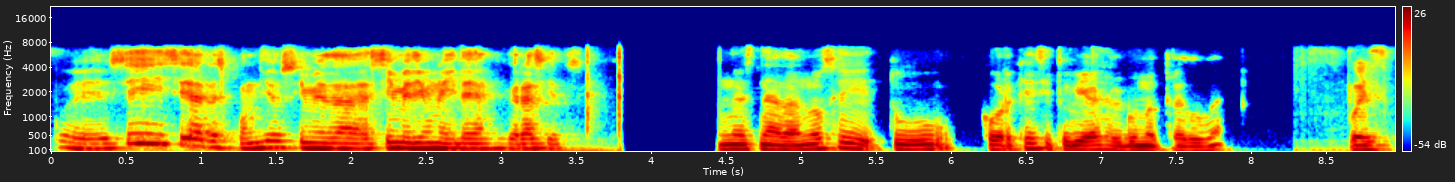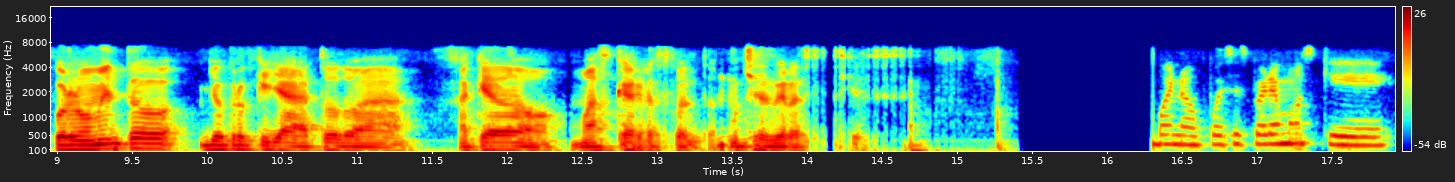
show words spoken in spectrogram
Pues sí, sí respondió, sí me da, sí me dio una idea, gracias. No es nada, no sé tú, Jorge, si tuvieras alguna otra duda. Pues por el momento yo creo que ya todo ha, quedado más que resuelto. Muchas gracias. Bueno, pues esperemos que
